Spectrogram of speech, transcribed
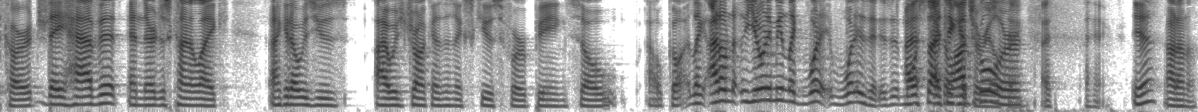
just courage. they have it and they're just kind of like I could always use I was drunk as an excuse for being so outgoing. Like I don't know, you know what I mean? Like what what is it? Is it I- more I think it's a psychological real or thing. I, I think. Yeah? I don't know,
